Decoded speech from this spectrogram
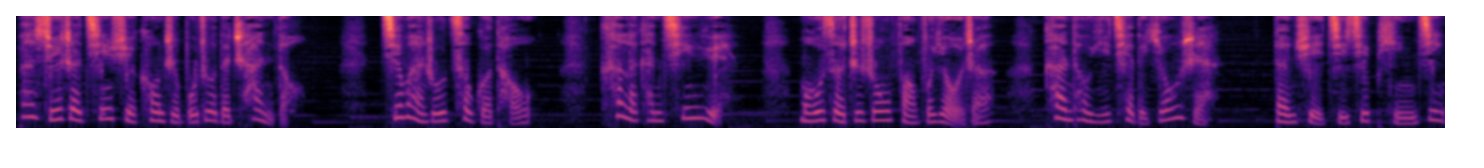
伴随着清雪控制不住的颤抖。秦婉如侧过头，看了看清月，眸色之中仿佛有着看透一切的悠然，但却极其平静。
